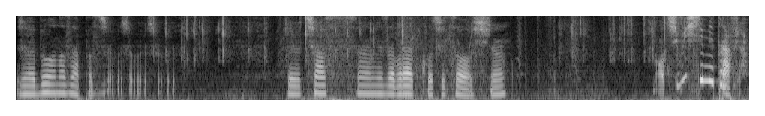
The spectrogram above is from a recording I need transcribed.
Żeby było na zapas, żeby, żeby, żeby... Żeby czasem zabrakło, czy coś, nie? No, oczywiście mnie trafia.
